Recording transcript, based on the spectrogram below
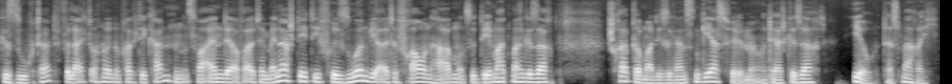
gesucht hat, vielleicht auch nur den Praktikanten, und zwar einen, der auf alte Männer steht, die Frisuren wie alte Frauen haben. Und zu dem hat man gesagt, schreib doch mal diese ganzen Gears-Filme. Und der hat gesagt, jo, das mache ich.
